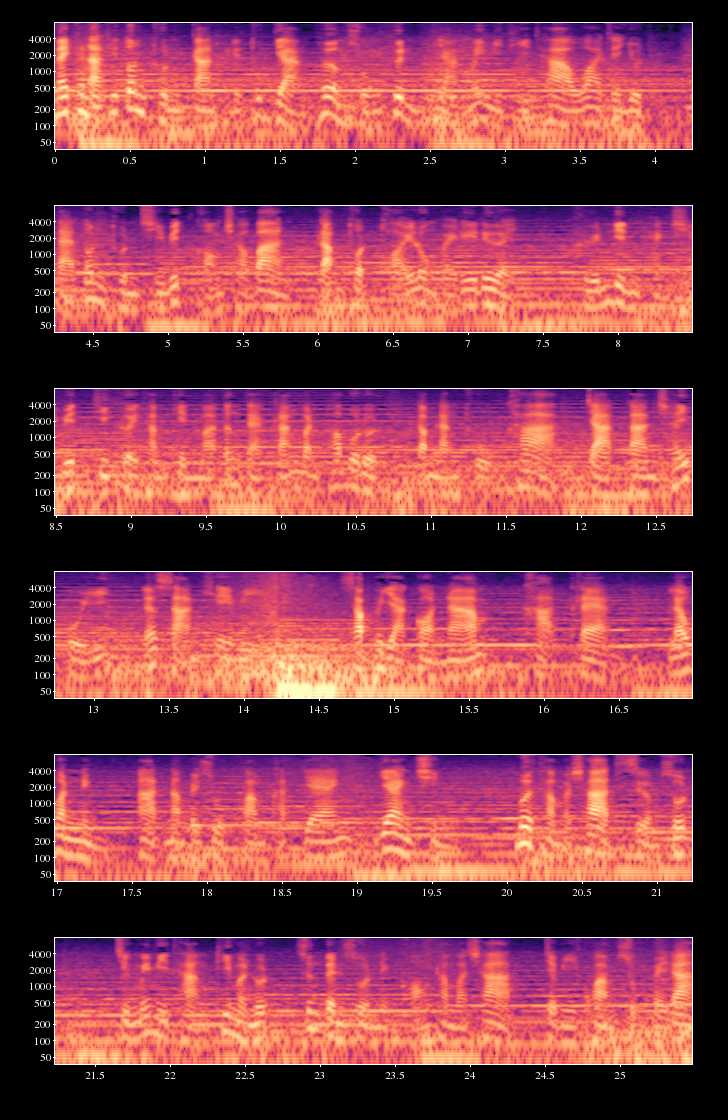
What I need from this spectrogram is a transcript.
ในขณะที่ต้นทุนการผลิตทุกอย่างเพิ่มสูงขึ้นอย่างไม่มีทีท่าว่าจะหยุด แต่ต้นทุนชีวิตของชาวบ้านกลับถดถอยลงไปเรื่อยๆ พื้นดินแห่งชีวิตที่เคยทำกินมาตั้งแต่ครั้งบรรพบุรุษกำลังถูกฆ่าจากการใช้ปุ๋ยและสารเคมี ทรัพยากรน้ำขาดแคลนแล้ววันหนึ่งอาจนำไปสู่ความขัดแย้ง แย่งชิง เมื่อธรรมชาติเสื่อมทรุด จึงไม่มีทางที่มนุษย์ ซึ่งเป็นส่วนหนึ่งของธรรมชาติจะมีความสุขไปได้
